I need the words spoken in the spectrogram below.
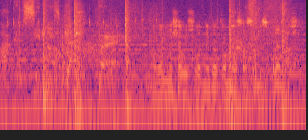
Arkham City has got to burn. No bym musiał już ładnego kombosa sobie sprawić.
